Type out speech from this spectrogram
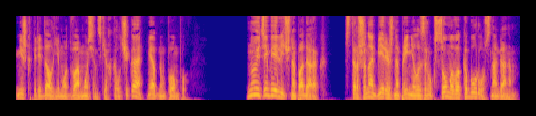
Мишка передал ему два мосинских колчака и одну помпу. «Ну и тебе лично подарок». Старшина бережно принял из рук Сомова кобуру с наганом.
